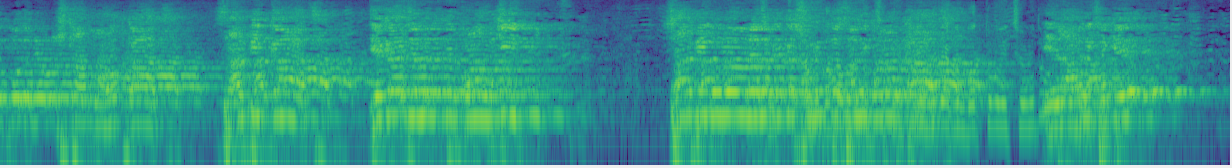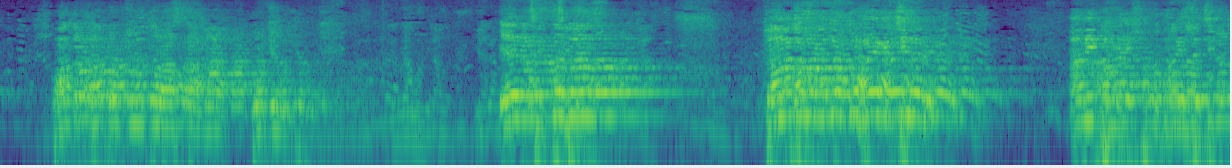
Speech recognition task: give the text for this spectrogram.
উদ্বোধনী অনুষ্ঠান, মহৎ কাজ, সার্বিক কাজ, যে কাজ আমাদের করা উচিত। সার্বিক উন্নয়ন এলাকাকে সমৃদ্ধশালী করার কাজ। এখন বক্তব্য দিচ্ছে উনি তো এই রাহুল থেকে ভদ্রঘাট পর্যন্ত রাস্তা, মাঠ পর্যন্ত। এই রাস্তাটা চলাচল অযোগ্য হয়ে গেছিল। আমি সমাধানে এসেছিলাম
